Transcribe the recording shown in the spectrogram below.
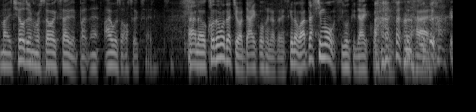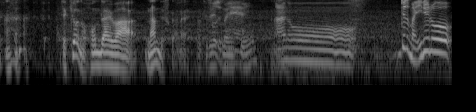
My children were so excited, but then I was also excited. So. いあの子供たちは大興奮だったんですけど私もすごく大興奮でした、はい、じゃあ今日の本題は何ですかね？そうですね。あのーちょっとまあいろいろ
